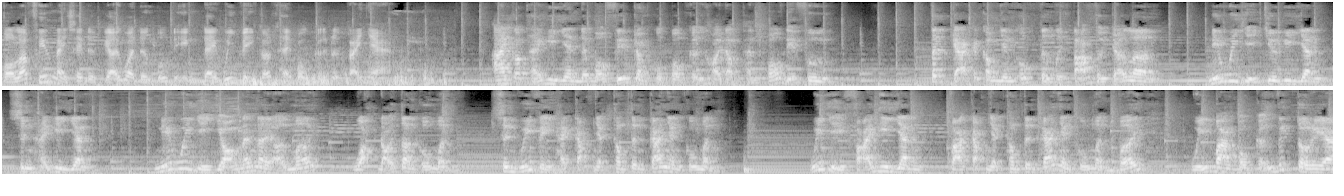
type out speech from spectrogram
Bộ lá phiếu này sẽ được gửi qua đường bưu điện để quý vị có thể bầu cử được tại nhà. Ai có thể ghi danh để bỏ phiếu trong cuộc bầu cử hội đồng thành phố địa phương? Tất cả các công dân Úc từ 18 tuổi trở lên. Nếu quý vị chưa ghi danh, xin hãy ghi danh. Nếu quý vị dọn đến nơi ở mới hoặc đổi tên của mình, xin quý vị hãy cập nhật thông tin cá nhân của mình. Quý vị phải ghi danh và cập nhật thông tin cá nhân của mình với Ủy ban bầu cử Victoria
